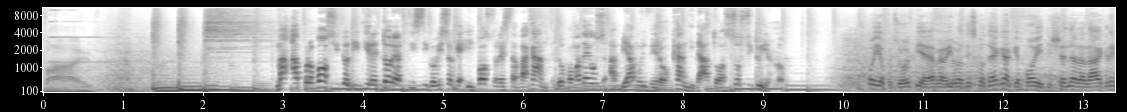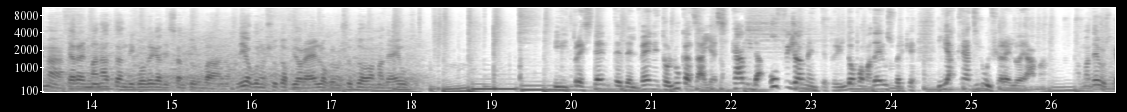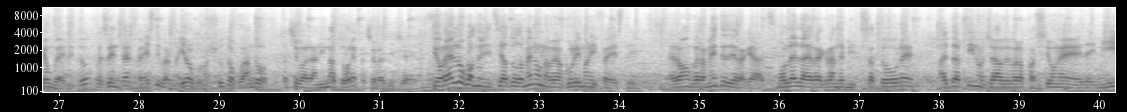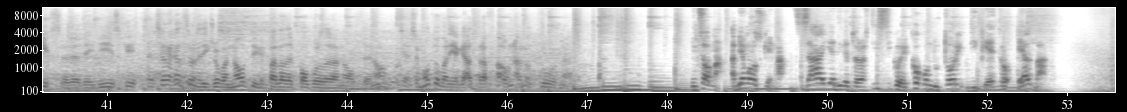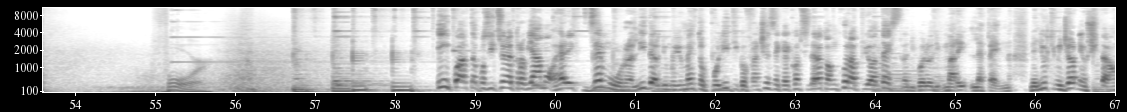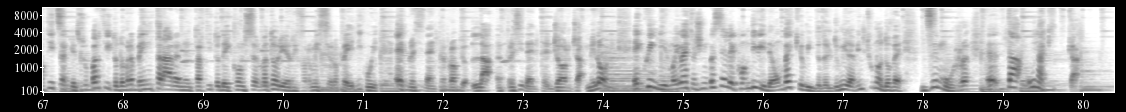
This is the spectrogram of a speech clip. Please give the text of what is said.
5. Ma a proposito di direttore artistico, visto che il posto resta vacante dopo Amadeus, abbiamo il vero candidato a sostituirlo. Poi io facevo il PR in una discoteca che poi ti scende la lacrima, che era il Manhattan di Godega di Sant'Urbano. Lì ho conosciuto Fiorello, ho conosciuto Amadeus. Il presidente del Veneto, Luca Zaia, si candida ufficialmente per il dopo Amadeus perché li ha creati lui Fiorello e Ama. Amadeus che è un Veneto, presenta il festival, ma io l'ho conosciuto quando faceva l'animatore e faceva il DJ. Fiorello quando ha iniziato da me non aveva ancora i manifesti, eravamo veramente dei ragazzi. Mollella era grande mixatore, Albertino già aveva la passione dei mix, dei dischi. C'è la canzone di Giovannotti che parla del popolo della notte, no? Cioè, c'è molto variegata la fauna notturna. Insomma, abbiamo lo schema: Zaia, direttore artistico e co-conduttori di Pietro e Albano. 4. In quarta posizione troviamo Eric Zemmour, leader di un movimento politico francese che è considerato ancora più a destra di quello di Marine Le Pen. Negli ultimi giorni è uscita la notizia che il suo partito dovrebbe entrare nel partito dei conservatori e riformisti europei, di cui è presidente proprio la presidente Giorgia Meloni. E quindi il Movimento 5 Stelle condivide un vecchio video del 2021 dove Zemmour eh, dà una chicca.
